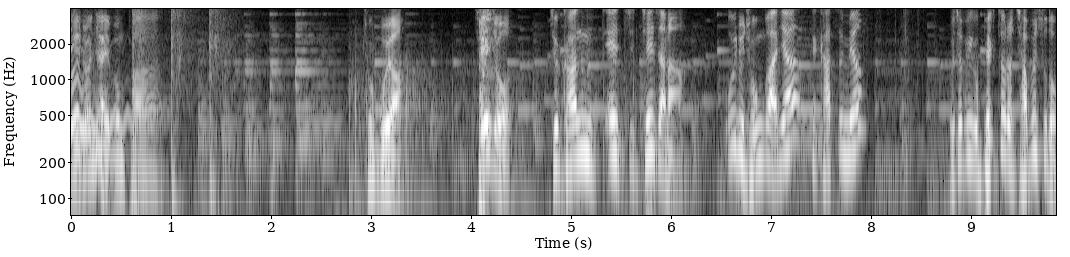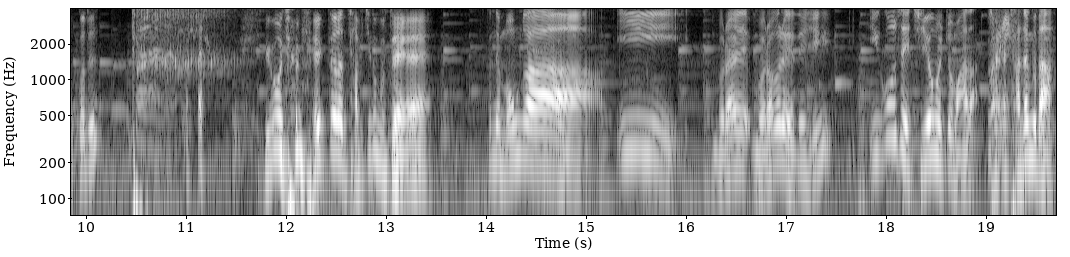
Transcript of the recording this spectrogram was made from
왜 이러냐 이번 판. 저 뭐야? 쟤죠? 저 가는 애 쟤- 쟤잖아. 오히려 좋은 거 아니야? 그냥 갔으면? 어차피 이거 벡터로 잡을 수도 없거든. 이거 어차피 벡터로 잡지도 못해. 근데 뭔가 이 뭐라 뭐라 그래야 되지? 이곳의 지형을 좀 알아. 잠깐 자전거다.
